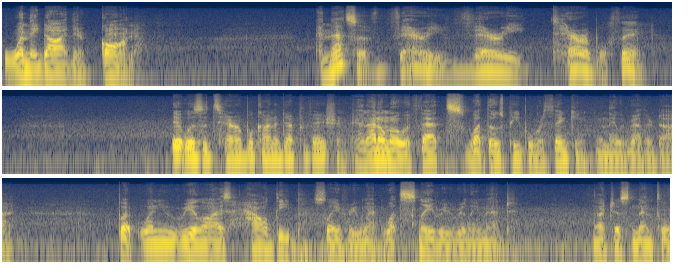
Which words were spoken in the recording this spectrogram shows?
When they die, they're gone." And that's a very, very terrible thing. It was a terrible kind of deprivation, and I don't know if that's what those people were thinking when they would rather die. But when you realize how deep slavery went, what slavery really meant not just mental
